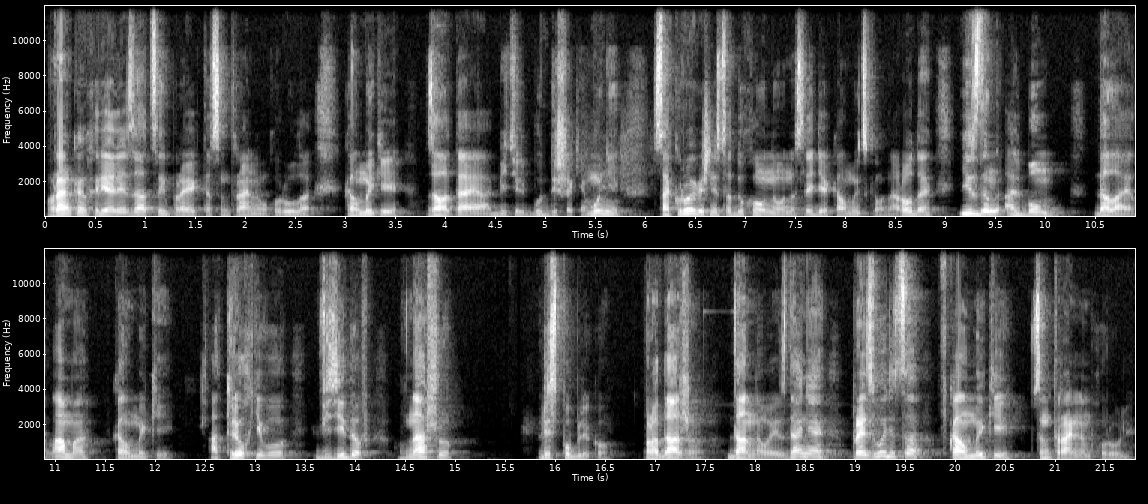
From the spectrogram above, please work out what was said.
в рамках реализации проекта Центрального Хурула Калмыкии «Золотая обитель Будды Шакемуни. Сокровищница духовного наследия калмыцкого народа» издан альбом «Далай-Лама в Калмыкии» от трех его визитов в нашу республику. Продажа данного издания производится в Калмыкии в Центральном Хуруле.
